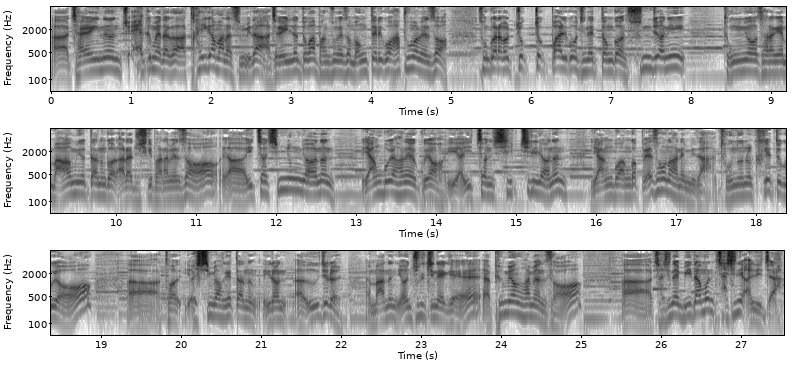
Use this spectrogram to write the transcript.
아, 자연인은 조금에다가 타이가 많았습니다. 제가 1년 동안 방송에서 멍 때리고 하품하면서 손가락을 쭉쭉 빨고 지냈던 건 순전히 동료 사랑의 마음이었다는 걸 알아주시기 바라면서 아, 2016년은 양보의 한 해였고요. 2017년은 양보한 거 뺏어오는 한 해입니다. 두 눈을 크게 뜨고요. 아, 더 열심히 하겠다는 이런 아, 의지를 많은 연출진에게 표명하면서 아, 자신의 미담은 자신이 알리자.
